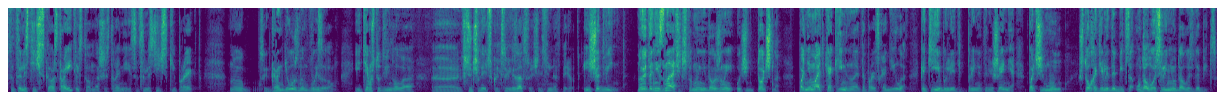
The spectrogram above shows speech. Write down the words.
социалистического строительства в нашей стране и социалистический проект ну, грандиозным вызовом и тем, что двинуло э, всю человеческую цивилизацию очень сильно вперед. И еще двинет. Но это не значит, что мы не должны очень точно понимать, как именно это происходило, какие были эти приняты решения, почему, что хотели добиться, удалось или не удалось добиться.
